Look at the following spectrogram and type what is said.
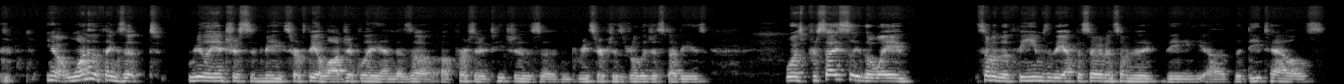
you know one of the things that really interested me, sort of theologically, and as a, a person who teaches and researches religious studies, was precisely the way some of the themes of the episode and some of the the, uh, the details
